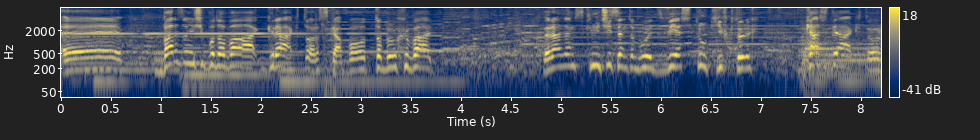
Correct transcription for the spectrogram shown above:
E, bardzo mi się podobała gra aktorska, bo to był chyba razem z Kmicicem to były dwie sztuki, w których każdy aktor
